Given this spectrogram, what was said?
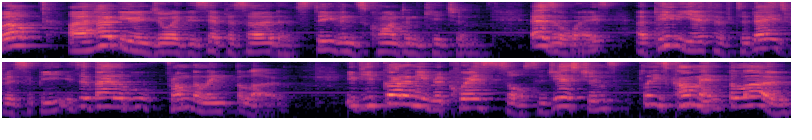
Well, I hope you enjoyed this episode of Steven's Quantum Qitchen. As always, a PDF of today's recipe is available from the link below. If you've got any requests or suggestions, please comment below.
